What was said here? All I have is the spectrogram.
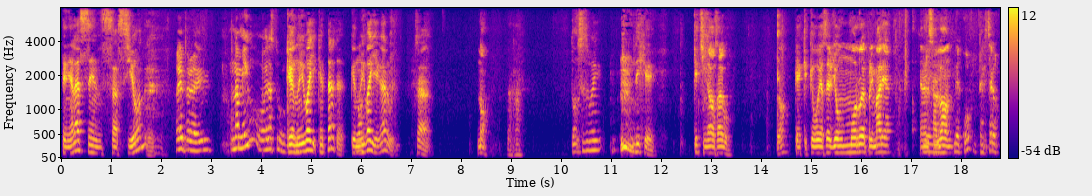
Tenía la sensación Oye, pero ¿eh? ¿un amigo o eras tú? que no iba a, que, espérate, que no No. iba a llegar, güey. O sea, no. Ajá. Entonces, güey, dije, ¿qué chingados hago? ¿No? ¿Qué, qué, qué voy a hacer yo, un morro de primaria en el De- salón? De cu- tercero.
